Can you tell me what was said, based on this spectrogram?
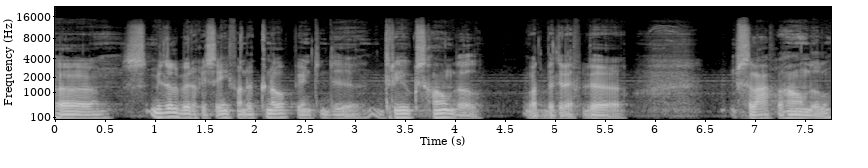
Uh, Middelburg is een van de knooppunten, de driehoekshandel, wat betreft de slavenhandel,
